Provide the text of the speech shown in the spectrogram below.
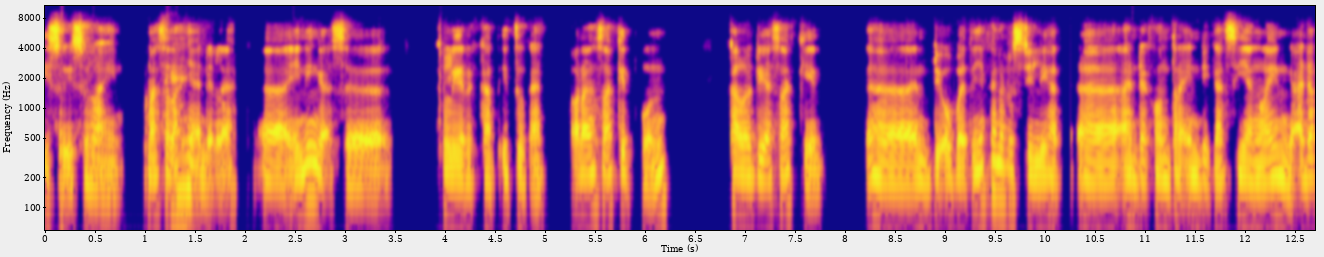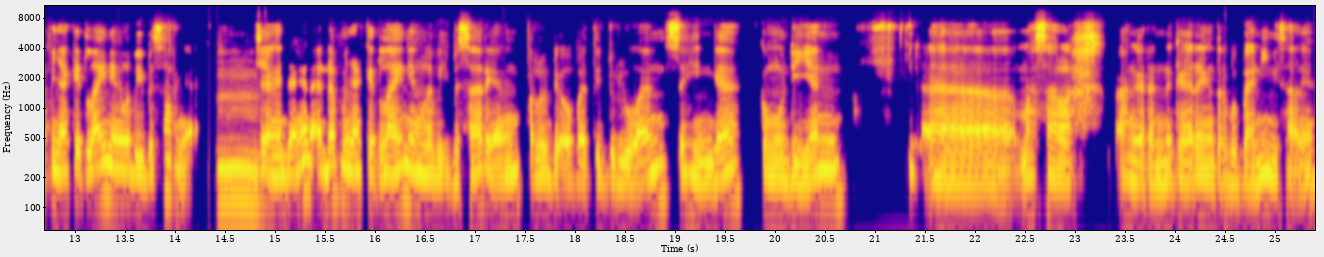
isu-isu lain. Masalahnya adalah eh, ini nggak se clear cut itu kan. Orang sakit pun kalau dia sakit eh, diobatinya kan harus dilihat eh, ada kontraindikasi yang lain nggak, ada penyakit lain yang lebih besar nggak. Hmm. Jangan-jangan ada penyakit lain yang lebih besar yang perlu diobati duluan sehingga kemudian eh, masalah anggaran negara yang terbebani misalnya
